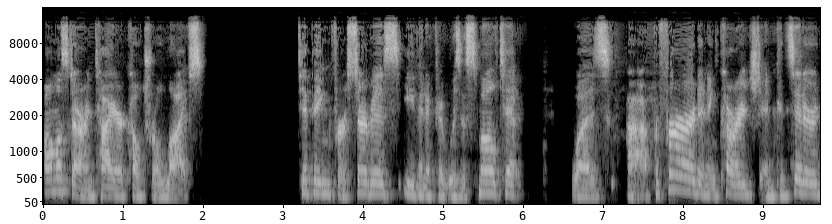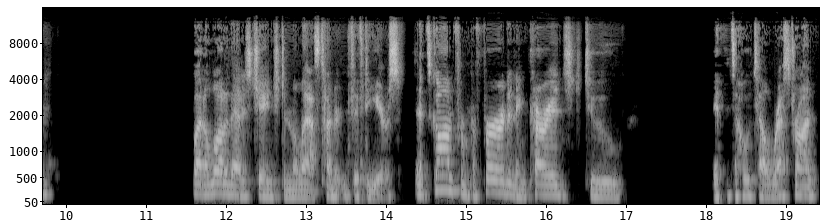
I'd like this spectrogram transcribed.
almost our entire cultural lives. Tipping for service, even if it was a small tip, was uh, preferred and encouraged and considered. But a lot of that has changed in the last 150 years. It's gone from preferred and encouraged to, if it's a hotel restaurant,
